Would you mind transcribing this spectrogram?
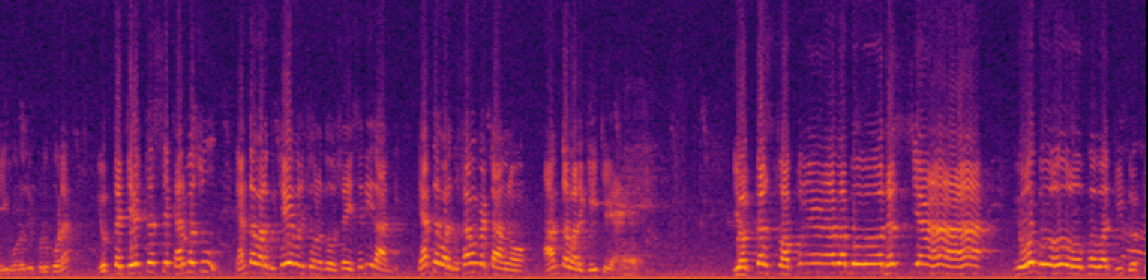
చేయకూడదు ఇప్పుడు కూడా. యుక్త చేష్టస్య కర్మసు. ఎంతవరకు చేయవలసి ఉన్నదో శరీరాన్ని ఎంతవరకు శ్రమ పెట్టాలనో అంతవరకే చేయాలి. యుక్త స్వప్నావబోధస్య. యోగో భవతి దుఃఖ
